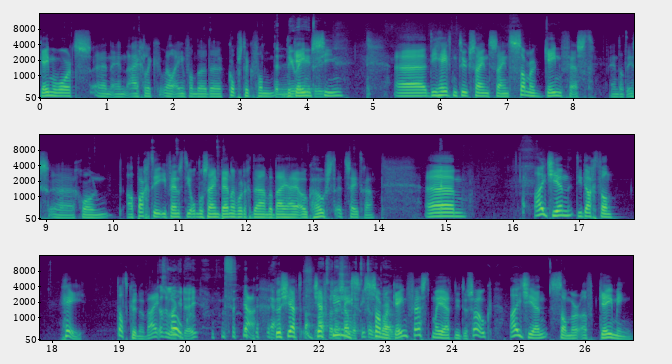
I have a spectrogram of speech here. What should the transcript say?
eh, Game Awards en, en eigenlijk wel een van de, de kopstukken van De de, game E3. scene, eh, die heeft natuurlijk zijn, zijn Summer Game Fest. En dat is eh, gewoon aparte events die onder zijn banner worden gedaan, waarbij hij ook host, et cetera. Ehm, IGN die dacht van, hey, dat kunnen wij Dat is een leuk ook. idee. Ja, Ja. dus je hebt Laten Jeff Keighley's Summer. Game Fest, maar je hebt nu dus ook IGN Summer of Gaming.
